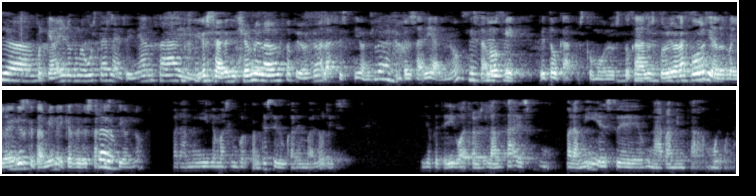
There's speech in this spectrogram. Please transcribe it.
Ya. Porque a mí lo que me gusta es la enseñanza y, o sea, dedicarme a la danza, pero no a la gestión empresarial, ¿no? Sí, es algo sí. que te toca, pues como nos toca a los coreógrafos y a los bailarines que también hay que hacer esa Claro. gestión, ¿no? Para mí lo más importante es educar en valores. Y lo que te digo a través de Lanza es, para mí es eh, una herramienta muy buena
